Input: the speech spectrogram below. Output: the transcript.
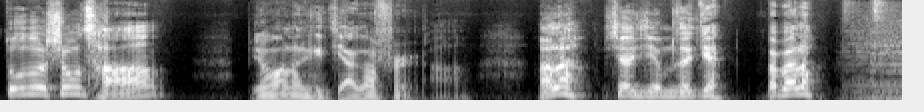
多多收藏。别忘了给加个粉儿啊！好了，下期节目再见，拜拜了。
